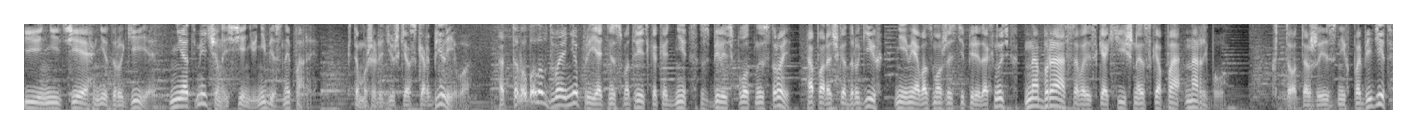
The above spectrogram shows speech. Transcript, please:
И ни те, ни другие не отмечены сенью небесной пары. К тому же людишки оскорбили его. Оттого было вдвойне приятнее смотреть, как одни сбились в плотный строй, а парочка других, не имея возможности передохнуть, набрасывались, как хищная скопа, на рыбу. Кто-то же из них победит.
